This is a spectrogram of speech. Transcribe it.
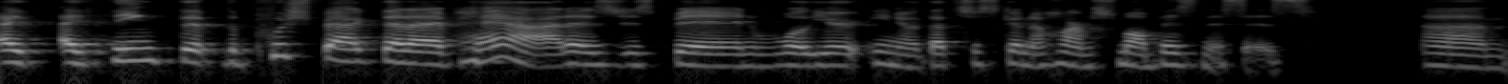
I I think that the pushback that I've had has just been, well, you're you know that's just going to harm small businesses. Um,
